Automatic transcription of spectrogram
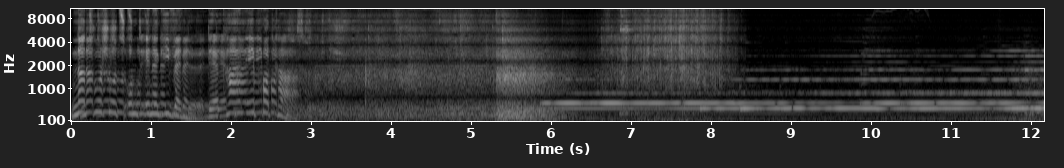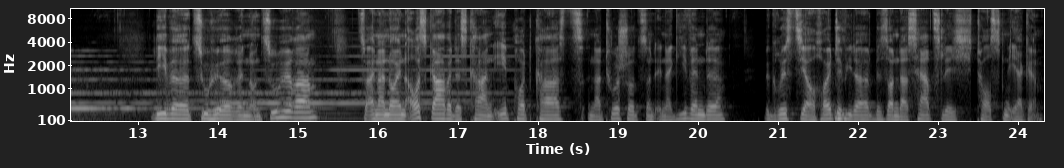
Naturschutz und Energiewende, der KNE Podcast. Liebe Zuhörerinnen und Zuhörer, zu einer neuen Ausgabe des KNE Podcasts Naturschutz und Energiewende begrüßt Sie auch heute wieder besonders herzlich Thorsten Erke.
